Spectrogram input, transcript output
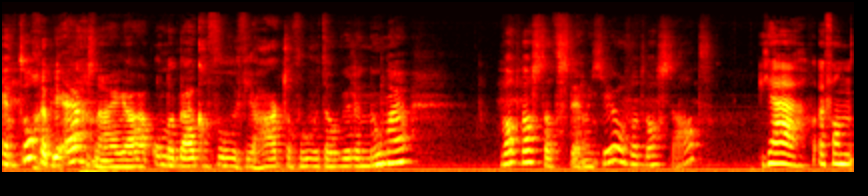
En toch heb je ergens naar je onderbuikgevoel of je hart of hoe we het ook willen noemen. Wat was dat stemmetje of wat was dat? ja, van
